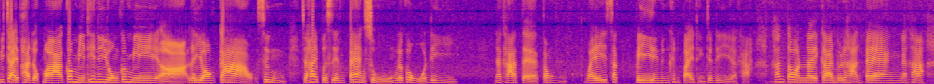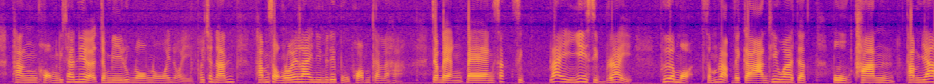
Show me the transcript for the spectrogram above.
วิจัยพันออกมาก็มีที่นิยมก็มีอ่าระยอง9ซึ่งจะให้เปอร์เซ็นต์แป้งสูงแล้วก็หัวดีนะคะ แต่ต้องไว้สักปีหนึ่งขึ้นไปถึงจะดีอะค่ะ ขั้นตอนในการบริหารแปลงนะคะ ทางของดิฉันเนี่ยจะมีลูกน้องน้อยหน่อย เพราะฉะนั้นทำ200 ไร่นี่ไม่ได้ปลูกพร้อมกันละค่ะ จะแบ่งแปลงสัก 10 ไร่ 20 ไร่ เพื่อเหมาะสำหรับในการที่ว่าจะปลูกทันทำหญ้า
